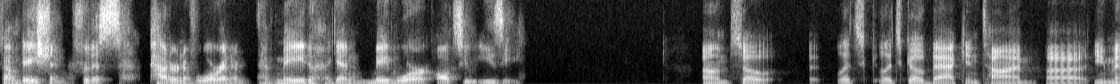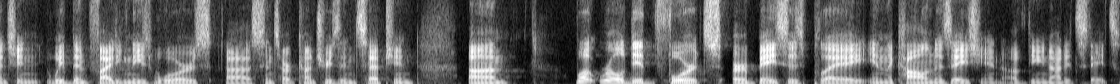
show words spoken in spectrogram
foundation for this pattern of war and have made, again, made war all too easy. Um, so let's let's go back in time. Uh, you mentioned we've been fighting these wars uh, since our country's inception. Um, what role did forts or bases play in the colonization of the United States?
